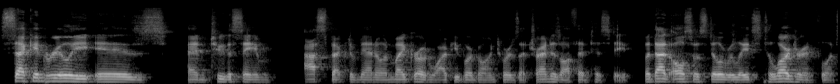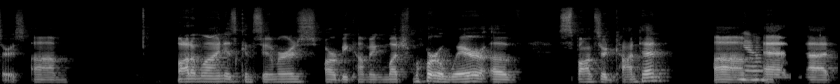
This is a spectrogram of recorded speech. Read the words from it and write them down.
Second, really is, and to the same aspect of nano and micro and why people are going towards that trend is authenticity. But that also still relates to larger influencers. Um, bottom line is consumers are becoming much more aware of sponsored content. Um, yeah. and that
